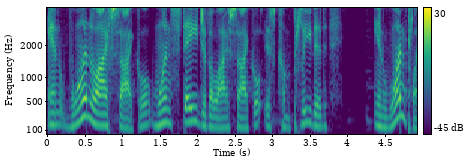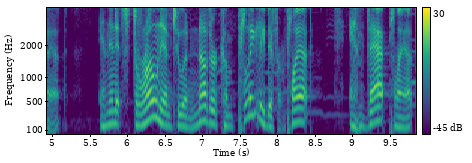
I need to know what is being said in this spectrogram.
And one life cycle, one stage of the life cycle is completed in one plant, and then it's thrown into another completely different plant, and that plant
